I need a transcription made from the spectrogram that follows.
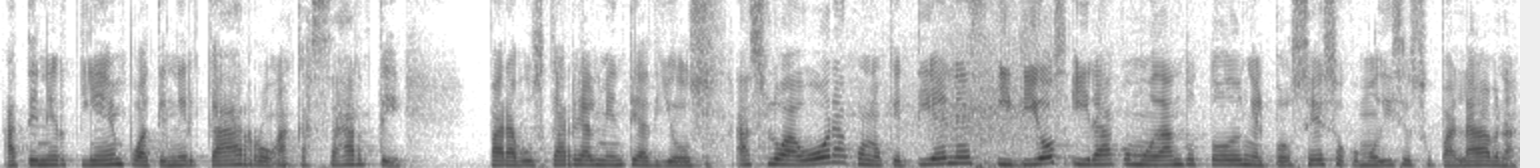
a tener tiempo, a tener carro, a casarte para buscar realmente a Dios. Hazlo ahora con lo que tienes y Dios irá acomodando todo en el proceso, como dice su palabra.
